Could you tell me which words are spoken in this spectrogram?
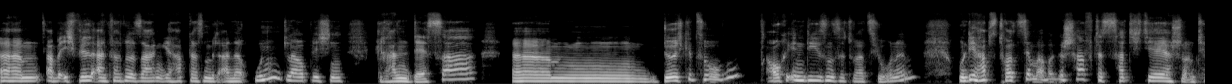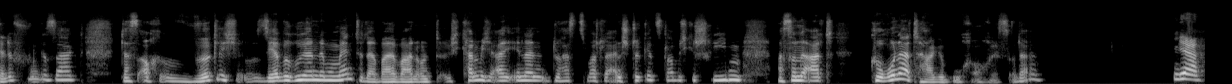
Ähm, aber ich will einfach nur sagen, ihr habt das mit einer unglaublichen Grandessa ähm, durchgezogen auch in diesen Situationen. Und ihr habt es trotzdem aber geschafft, das hatte ich dir ja schon am Telefon gesagt, dass auch wirklich sehr berührende Momente dabei waren. Und ich kann mich erinnern, du hast zum Beispiel ein Stück jetzt, glaube ich, geschrieben, was so eine Art Corona-Tagebuch auch ist, oder? Ja,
